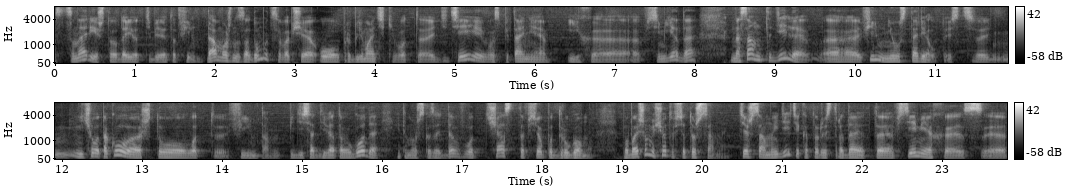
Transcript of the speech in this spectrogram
сценарий, что дает тебе этот фильм, да, можно задуматься вообще о проблематике вот э, детей, воспитания их э, в семье, да. На самом-то деле э, фильм не устарел, то есть э, ничего такого, что вот фильм там 59 года, и ты можешь сказать, да, вот сейчас-то все по-другому. По большому счету все то же самое. Те же самые дети, которые страдают в семьях с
